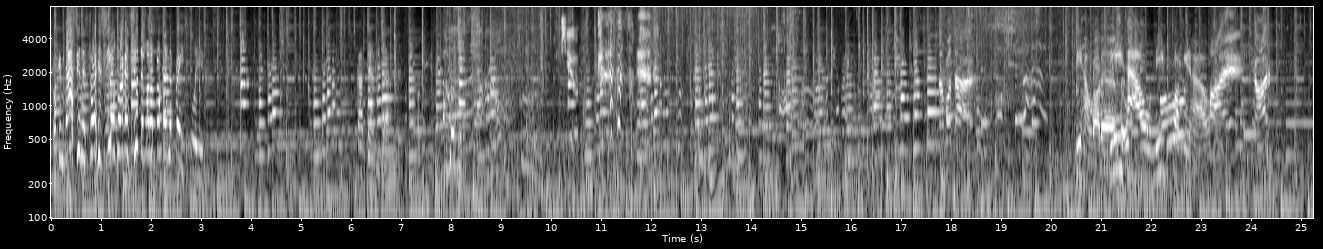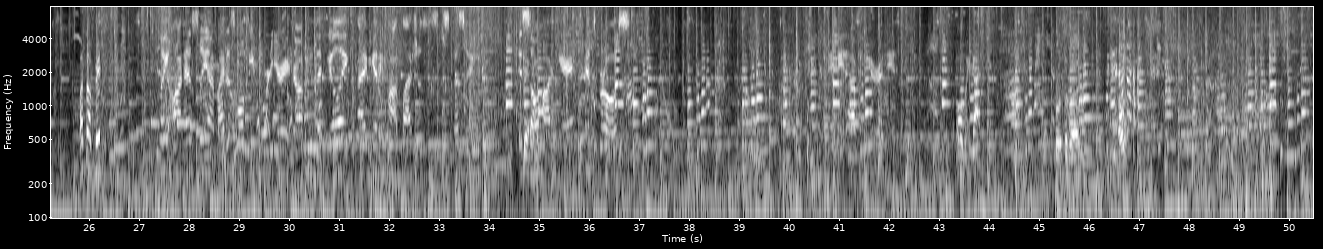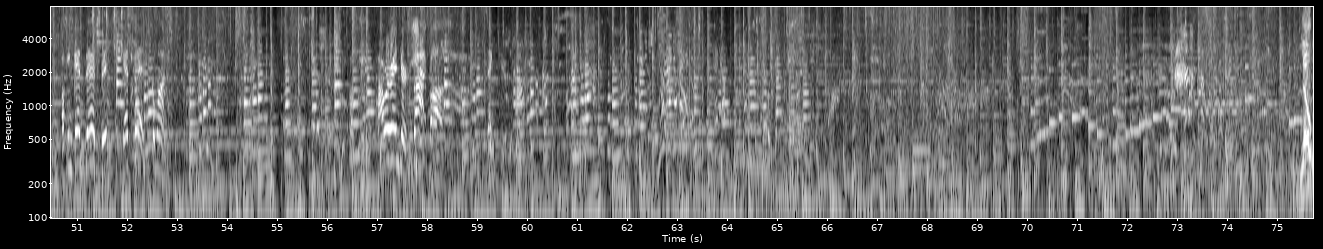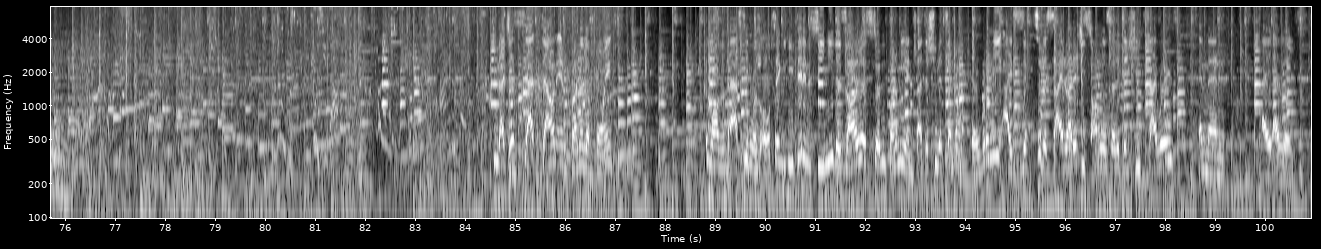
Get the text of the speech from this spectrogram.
Fucking Bastion, destroy his shield so I can shoot the motherfucker in the face, please! God damn guys. Ni hao. Bot ass. Ni hao. Ni oh fucking hao. my god. What's up, bitch? Like, honestly, I might as well be 40 right now because I feel like I'm getting hot flashes. It's disgusting. It's so hot here. It's gross. I hate having you. Oh my god. Both of us. Fucking get dead, bitch. Get dead. Come on. Fucking Power Ranger, stop. Thank you. Nope. Dude, I just sat down in front of the point while the Bastion was ulting. He didn't see me. The Zarya stood in front of me and tried to shoot at someone over me. I zipped to the side right as she saw me and started to shoot sideways. And then I, I lived.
